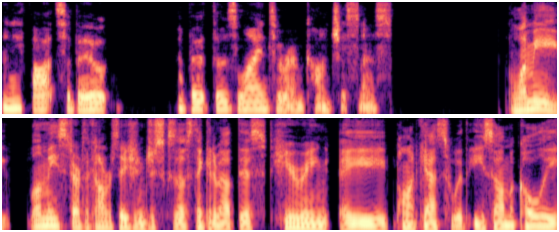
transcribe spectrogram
Any thoughts about about those lines around consciousness? Let me let me start the conversation just because I was thinking about this, hearing a podcast with Esau McCaulley,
